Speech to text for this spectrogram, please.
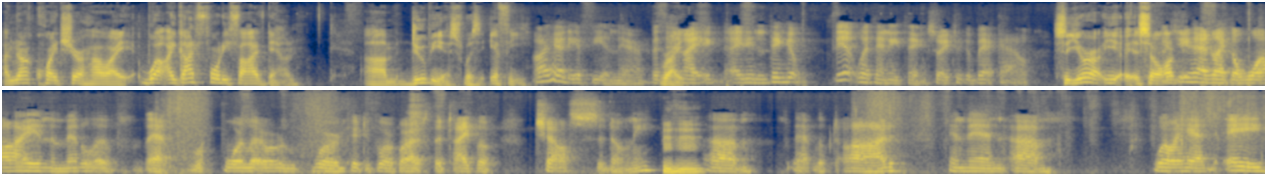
I'm not quite sure how I. Well, I got 45 down. Um, dubious was iffy. I had iffy in there, but Right. then I I didn't think it fit with anything, so I took it back out. So you're so you had like a Y in the middle of that four letter word, 54 across, the type of Chalcedony. Mhm. Um, that looked odd. And then, um, well, I had A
